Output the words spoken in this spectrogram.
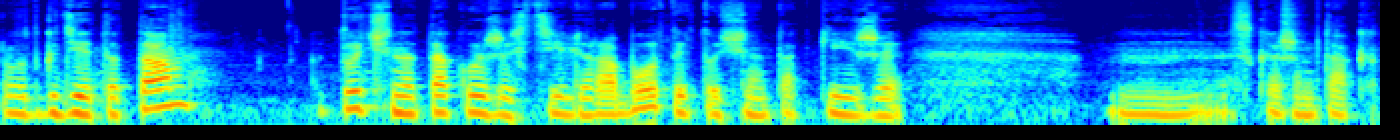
вот где-то там точно такой же стиль работы, точно такие же скажем так,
